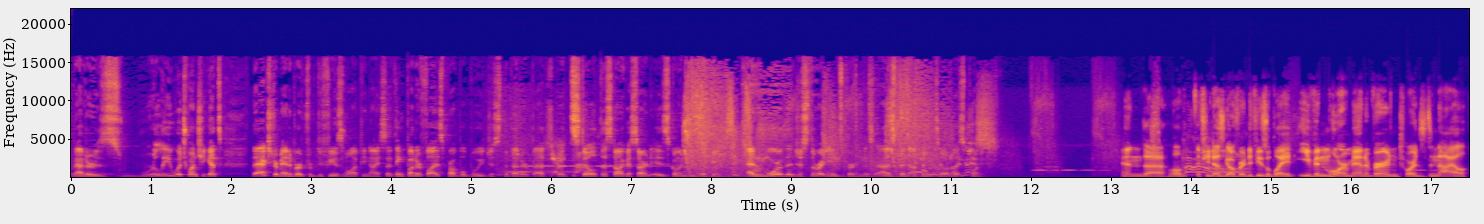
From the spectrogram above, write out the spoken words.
matters really which one she gets. The extra mana bird from Diffuse might be nice. I think Butterfly is probably just the better bet, but still, this Naga Siren is going to be looking, and more than just the Radiance Burn, as has been up until this point. And, uh, well, if she does go for a Diffusal Blade, even more mana burn towards Denial.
